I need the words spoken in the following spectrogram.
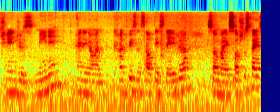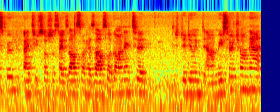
changes meaning depending on countries in Southeast Asia. So my social studies group, I teach social studies also, has also gone into to doing um, research on that.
